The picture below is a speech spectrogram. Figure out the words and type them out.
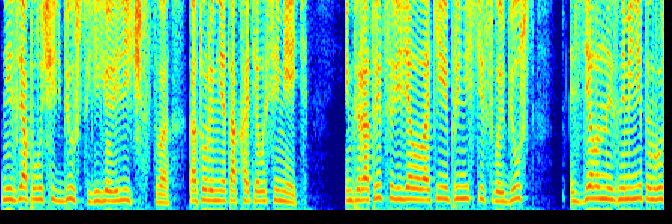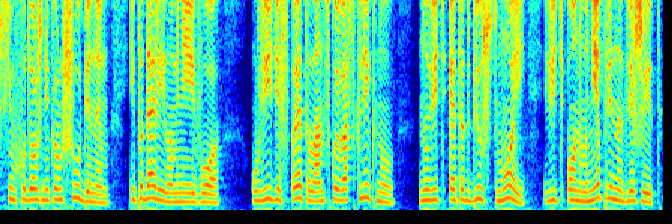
нельзя получить бюст Ее Величества, который мне так хотелось иметь. Императрица велела лакею принести свой бюст, сделанный знаменитым русским художником Шубиным, и подарила мне его. Увидев это, Ланской воскликнул, «Но ведь этот бюст мой, ведь он мне принадлежит».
